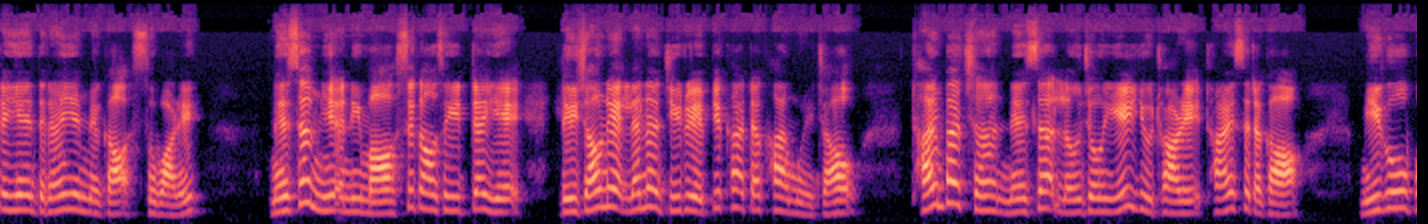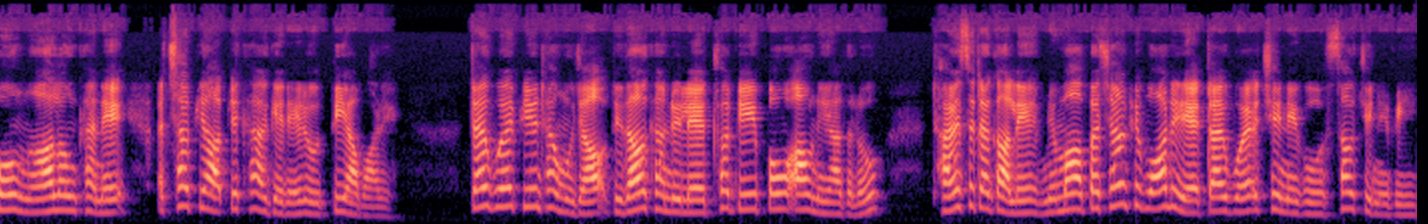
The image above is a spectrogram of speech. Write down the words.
ကရင်တရန်ရမြက်ကဆိုပါတယ်။နယ်စပ်မြင်းအနီးမှာစစ်ကောင်စီတပ်ရဲ့ လေကြောင်းနဲ့လက်နက်ကြီးတွေပစ်ခတ်တိုက်ခိုက်မှုတွေကြောင့်ထိုင်းဘက်ချမ်းနေဆက်လုံခြုံရေးယူထားတဲ့ထိုင်းစစ်တပ်ကမိโกဘုံ၅လုံးခန့်နဲ့အချက်ပြပစ်ခတ်ခဲ့တယ်လို့သိရပါတယ်။တိုက်ပွဲပြင်းထန်မှုကြောင့်ဒေသခံတွေလည်းထွက်ပြေးပုန်းအောင်နေရသလိုထိုင်းစစ်တပ်ကလည်းမြန်မာဘက်ချမ်းဖြစ်ပွားနေတဲ့တိုက်ပွဲအခြေအနေကိုစောင့်ကြည့်နေပြီး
